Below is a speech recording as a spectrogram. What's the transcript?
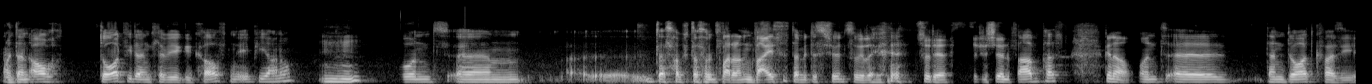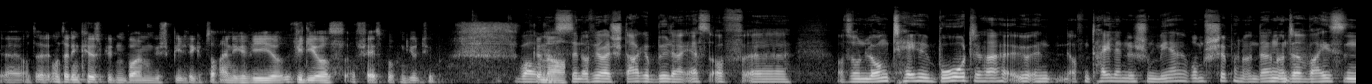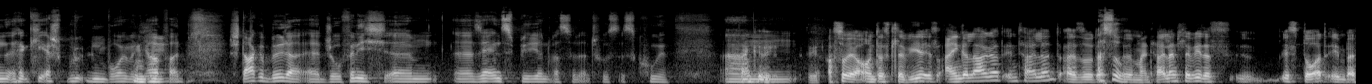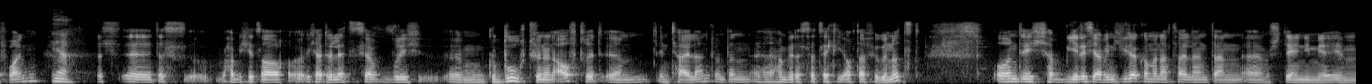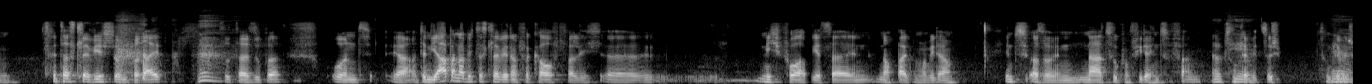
und dann auch dort wieder ein Klavier gekauft, ein E-Piano. Mhm. Und ähm, äh, das, hab, das war dann ein weißes, damit es schön zu, zu, der, zu den schönen Farben passt. Genau. Und äh, dann dort quasi äh, unter, unter den Kirschblütenbäumen gespielt. Da gibt es auch einige Video, Videos auf Facebook und YouTube. Wow, genau. das sind auf jeden Fall starke Bilder. Erst auf, äh, auf so ein Longtail-Boot auf dem thailändischen Meer rumschippern und dann unter weißen äh, Kirschblütenbäumen in mhm. Japan. Starke Bilder, äh, Joe. Finde ich ähm, äh, sehr inspirierend, was du da tust. Ist cool. Danke. Ähm, Achso, ja, und das Klavier ist eingelagert in Thailand. Also das, so. äh, mein Thailand-Klavier, das äh, ist dort eben bei Freunden. Ja. Das, äh, das habe ich jetzt auch, ich hatte letztes Jahr, wurde ich ähm, gebucht für einen Auftritt ähm, in Thailand und dann äh, haben wir das tatsächlich auch dafür genutzt. Und ich habe jedes Jahr, wenn ich wiederkomme nach Thailand, dann ähm, stellen die mir eben das Klavier schon bereit. Total super. Und ja, und in Japan habe ich das Klavier dann verkauft, weil ich äh, nicht vorhabe, jetzt da in, noch bald mal wieder in, also in naher Zukunft wieder hinzufahren. Okay. Zum Klavier zu, zum ja.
